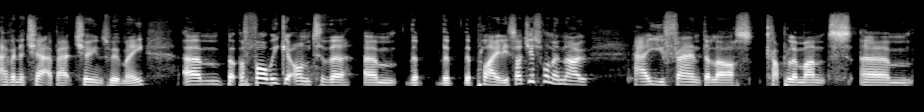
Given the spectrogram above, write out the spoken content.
having a chat about tunes with me. Um, but before we get on to the, um, the, the the playlist, I just want to know how you found the last couple of months um,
